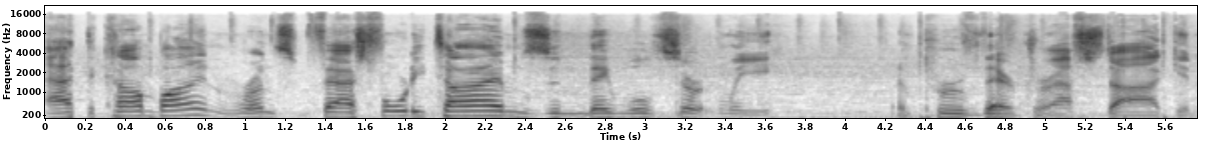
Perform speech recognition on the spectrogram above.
at the combine. Run some fast 40 times, and they will certainly improve their draft stock and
